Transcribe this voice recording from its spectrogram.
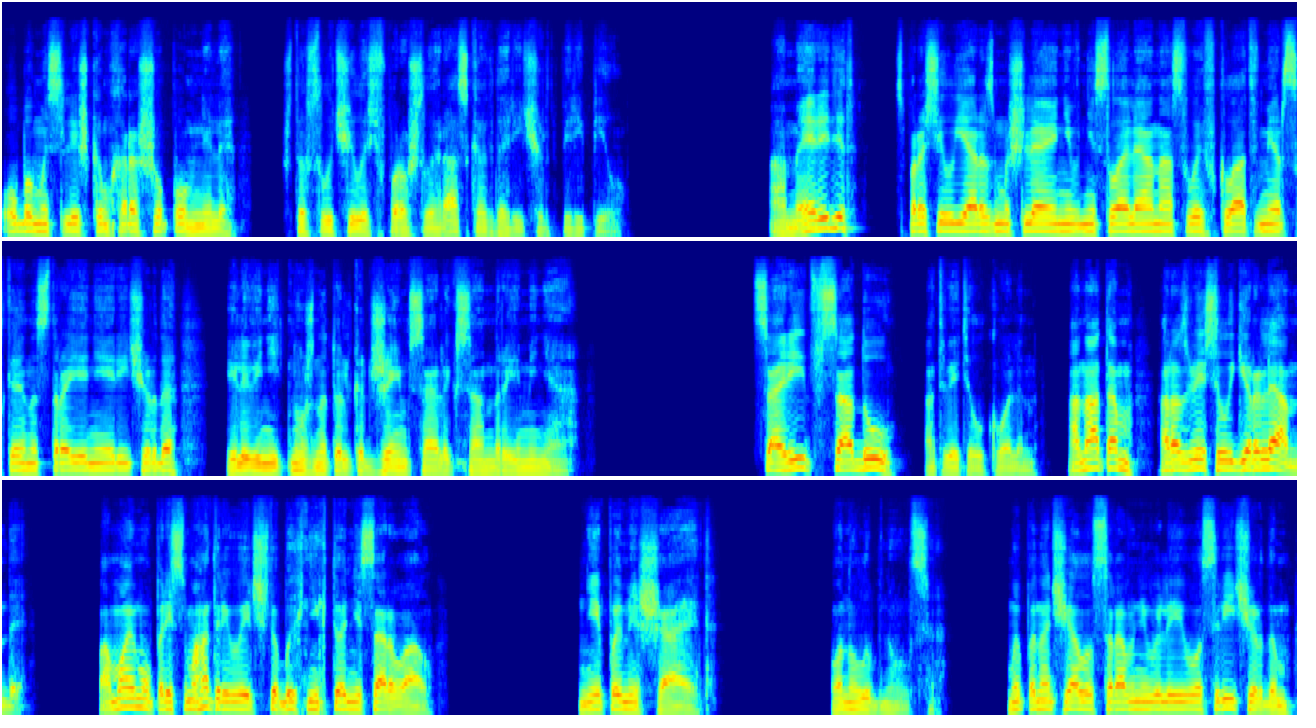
Оба мы слишком хорошо помнили, что случилось в прошлый раз, когда Ричард перепил. «А Мередит?» — спросил я, размышляя, не внесла ли она свой вклад в мерзкое настроение Ричарда, или винить нужно только Джеймса, Александра и меня. «Царит в саду», — ответил Колин. «Она там развесила гирлянды. По-моему, присматривает, чтобы их никто не сорвал». «Не помешает». Он улыбнулся. Мы поначалу сравнивали его с Ричардом,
